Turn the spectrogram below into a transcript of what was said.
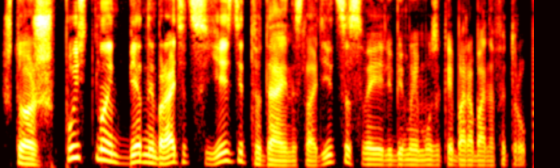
Что ж, пусть мой бедный братец ездит туда и насладится своей любимой музыкой барабанов и труб.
